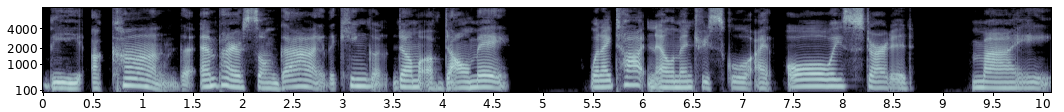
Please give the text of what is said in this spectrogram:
the Akan, the Empire of Songhai, the Kingdom of Dahomey. When I taught in elementary school, I always started my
